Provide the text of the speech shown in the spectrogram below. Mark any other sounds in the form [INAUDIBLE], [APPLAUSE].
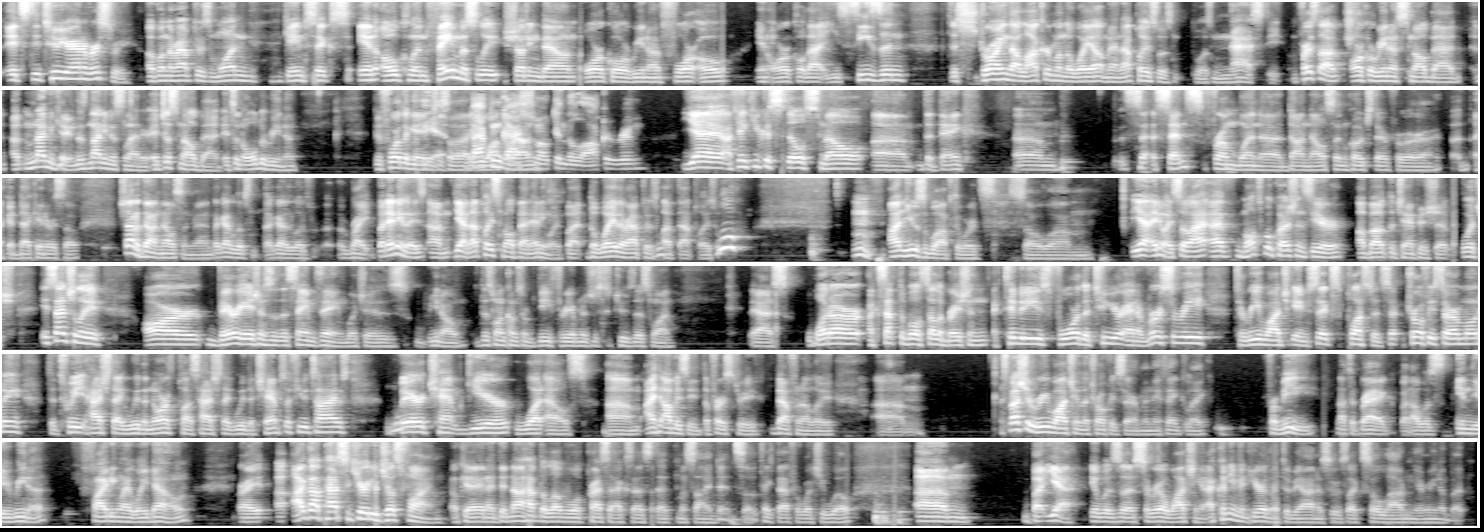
it's the two year anniversary of when the Raptors won Game Six in Oakland, famously shutting down Oracle Arena 4-0 in Oracle that season, destroying that locker room on the way out. Man, that place was was nasty. First off, Oracle Arena smelled bad. I'm not even kidding. This is not even slander. It just smelled bad. It's an old arena. Before the game, yeah. so back when guys around, smoked in the locker room. Yeah, I think you could still smell um, the dank um, sense from when uh, Don Nelson coached there for uh, like a decade or so. Shout out Don Nelson, man. That guy lives. That guy lives right. But anyways, um, yeah, that place smelled bad anyway. But the way the Raptors left that place, woo, mm, unusable afterwards. So um, yeah. Anyway, so I, I have multiple questions here about the championship, which essentially are variations of the same thing, which is you know this one comes from D three. I'm gonna just choose this one. Yes. What are acceptable celebration activities for the two year anniversary to rewatch game six plus the trophy ceremony, to tweet hashtag we the North plus hashtag we the champs a few times, wear champ gear, what else? Um, I obviously the first three, definitely. Um, especially rewatching the trophy ceremony. I think like for me, not to brag, but I was in the arena fighting my way down right? I got past security just fine, okay, and I did not have the level of press access that Masai did. So take that for what you will. Um, but yeah, it was uh, surreal watching it. I couldn't even hear them to be honest. It was like so loud in the arena, but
